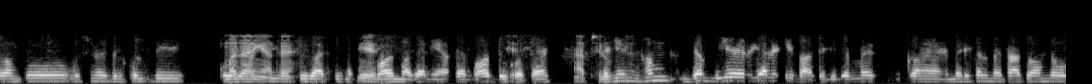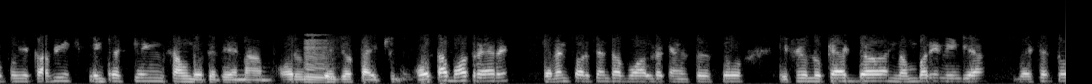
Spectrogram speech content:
तो हमको उसमें बिल्कुल भी मज़ा नहीं आता है। बात की मतलब बहुत मज़ा नहीं आता है बहुत दुख होता है। लेकिन हम जब ये रियलिटी बात है कि जब मैं मेडिकल में था तो हम लोगों को ये काफ़ी इंटरेस्टिंग साउंड होते थे नाम और हम्म। उसके जो टाइप्स होता बहुत रेयर है seven percent of all the cancer तो if you look at the number in India वैसे तो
